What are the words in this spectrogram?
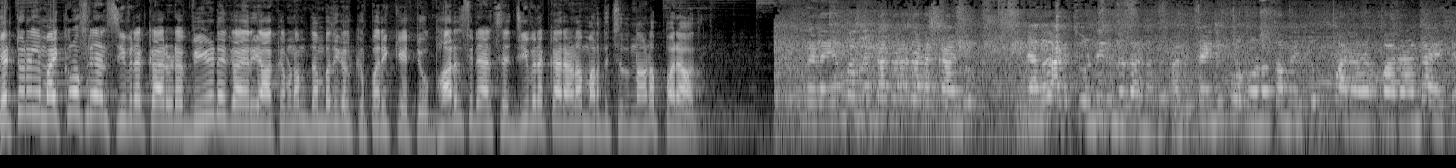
നെട്ടൂരിൽ മൈക്രോ ഫിനാൻസ് ജീവനക്കാരുടെ വീട് കയറി ആക്രമണം ദമ്പതികൾക്ക് പരിക്കേറ്റു. ഭാരത് ഫിനാൻസിലെ ജീവനക്കാരാണ് മർദ്ദിച്ചതെന്നാണ് പരാതി. പ്രളയം വന്നിട്ട് അത് അടക്കാണ്ട് ഞങ്ങൾ അടച്ചുകൊണ്ടിരുന്നതാണത്. അത് കഴിഞ്ഞ് കൊറോണ സമയത്തും വരാ വരാണ്ടായിട്ട്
